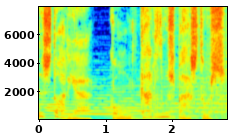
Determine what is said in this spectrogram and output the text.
na História, com Carlos Bastos.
